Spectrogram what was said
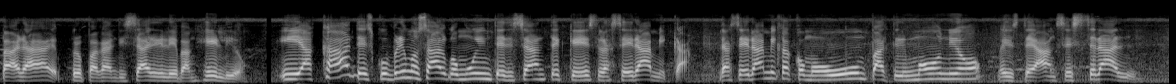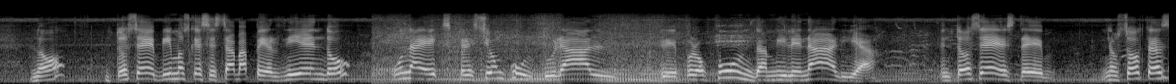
para propagandizar el Evangelio. Y acá descubrimos algo muy interesante que es la cerámica la cerámica como un patrimonio este, ancestral, ¿no? Entonces vimos que se estaba perdiendo una expresión cultural eh, profunda, milenaria. Entonces, este, nosotras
